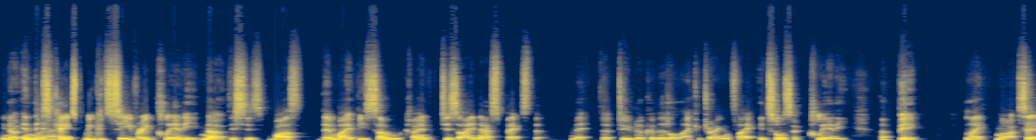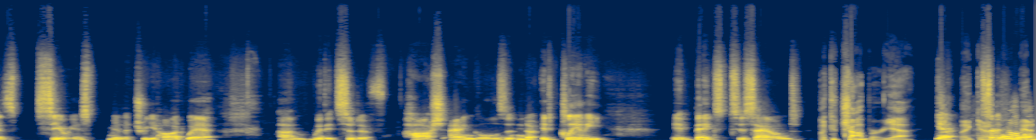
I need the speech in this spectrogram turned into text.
You know, in this right. case, we could see very clearly. No, this is whilst there might be some kind of design aspects that that do look a little like a dragonfly. It's also clearly a big, like Mark says, serious military hardware um, with its sort of harsh angles, and you know, it clearly it begs to sound like a chopper. Yeah, yeah, like uh, certainly not,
